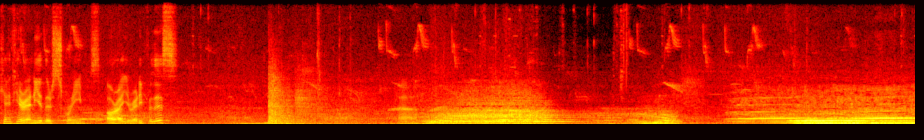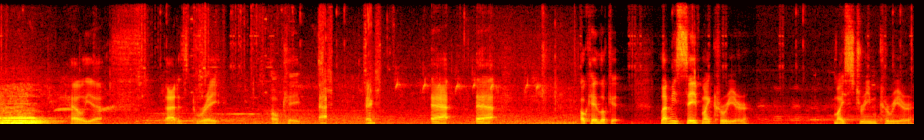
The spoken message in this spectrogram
Can't hear any of their screams. Alright, you ready for this? Uh, hell yeah. That is great. Okay. At, at. Okay, look it. Let me save my career. My stream career.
